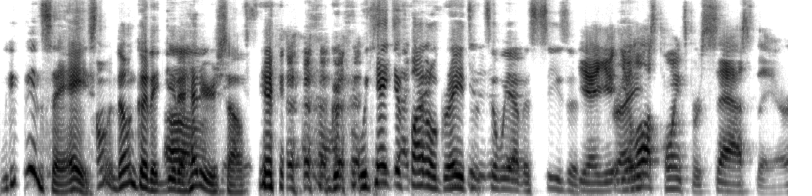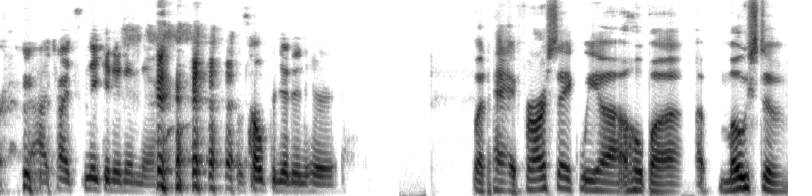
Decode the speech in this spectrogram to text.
we didn't say ace. Don't, don't get, get oh, ahead of yourself. we can't get final grades until we have a season. Yeah, you, right? you, lost points for sass there. I tried sneaking it in there. I was hoping you didn't hear it. But hey, for our sake, we uh, hope uh, most of,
